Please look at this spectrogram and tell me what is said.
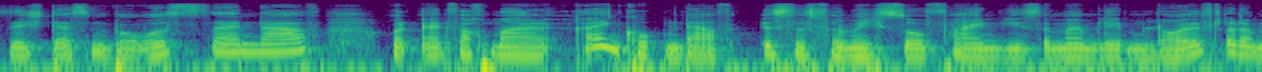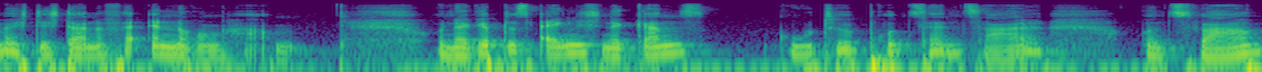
sich dessen bewusst sein darf und einfach mal reingucken darf, ist es für mich so fein, wie es in meinem Leben läuft oder möchte ich da eine Veränderung haben? Und da gibt es eigentlich eine ganz gute Prozentzahl und zwar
